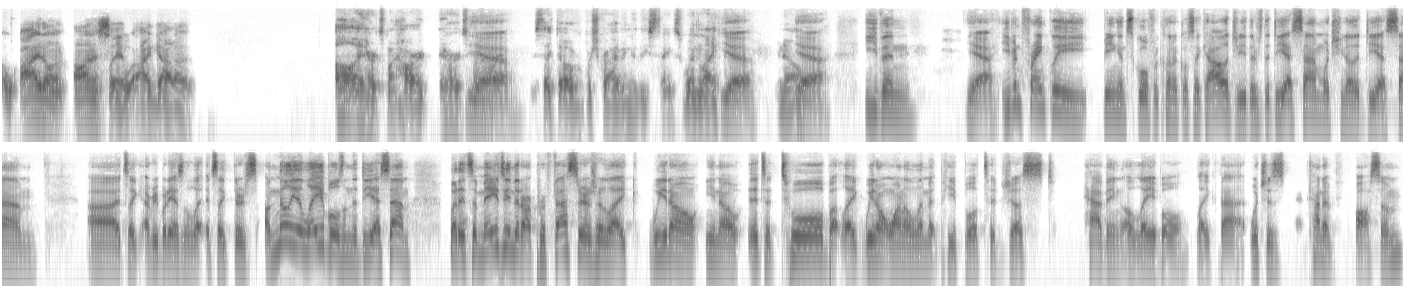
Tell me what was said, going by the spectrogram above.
Oh, I don't honestly. I, gotta. Oh, it hurts my heart. It hurts my heart. Yeah. It's like the overprescribing of these things. When like Yeah. you know, Yeah. Even yeah, even frankly, being in school for clinical psychology, there's the DSM, which you know the DSM. Uh, it's like everybody has a. It's like there's a million labels in the DSM, but it's amazing that our professors are like, we don't, you know, it's a tool, but like we don't want to limit people to just having a label like that, which is kind of awesome.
